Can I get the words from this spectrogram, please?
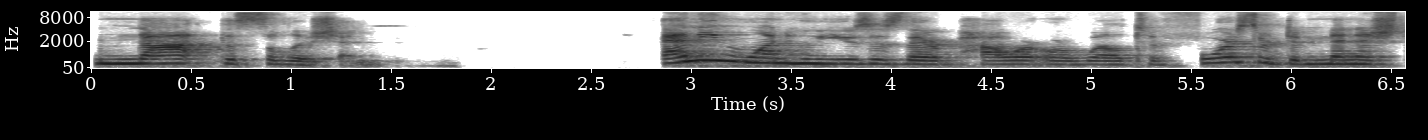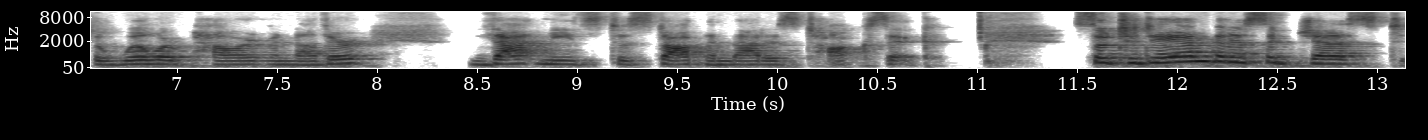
not the solution. Anyone who uses their power or will to force or diminish the will or power of another, that needs to stop, and that is toxic. So, today I'm going to suggest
